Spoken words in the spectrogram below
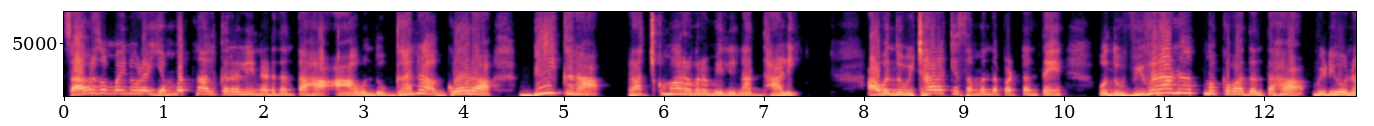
ಸಾವಿರದ ಒಂಬೈನೂರ ಎಂಬತ್ನಾಲ್ಕರಲ್ಲಿ ನಡೆದಂತಹ ಆ ಒಂದು ಘನ ಘೋರ ಭೀಕರ ರಾಜ್ಕುಮಾರ್ ಅವರ ಮೇಲಿನ ದಾಳಿ. ಆ ಒಂದು ವಿಚಾರಕ್ಕೆ ಸಂಬಂಧಪಟ್ಟಂತೆ ಒಂದು ವಿವರಣಾತ್ಮಕವಾದಂತಹ ವಿಡಿಯೋನ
